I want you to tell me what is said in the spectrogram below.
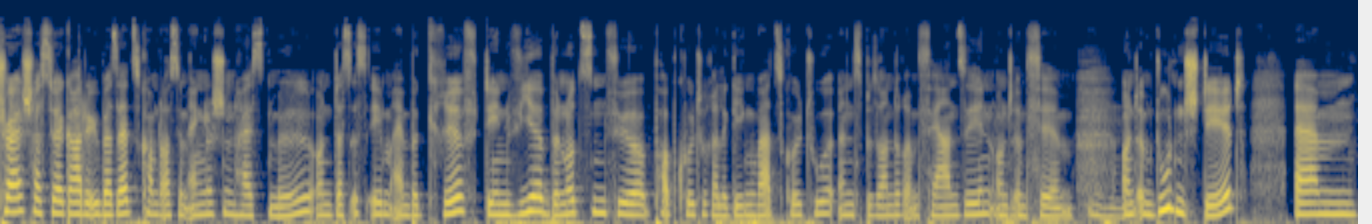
Trash hast du ja gerade übersetzt, kommt aus dem Englischen, heißt Müll und das ist eben ein Begriff, den wir benutzen für popkulturelle Gegenwartskultur, insbesondere im Fernsehen mhm. und im Film. Mhm. Und im Duden steht, ähm,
